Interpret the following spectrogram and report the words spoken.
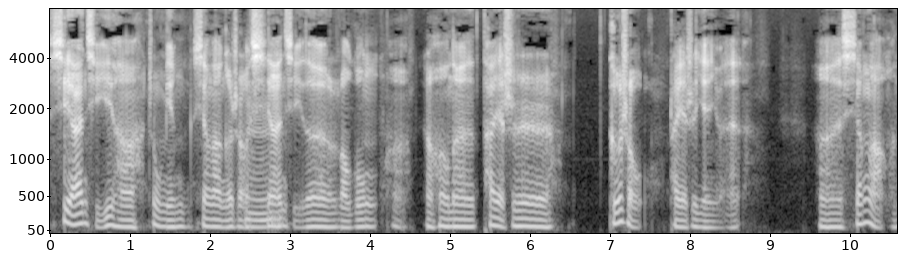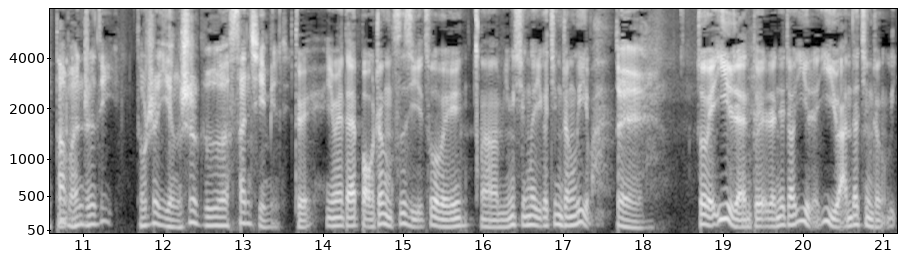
谢安琪哈，著名香港歌手嗯谢安琪的老公啊。然后呢，他也是歌手，他也是演员。嗯、香港嘛，弹丸之地，都是影视歌三栖明星。对，因为得保证自己作为呃明星的一个竞争力吧，对，作为艺人，对，人家叫艺人，艺员的竞争力。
